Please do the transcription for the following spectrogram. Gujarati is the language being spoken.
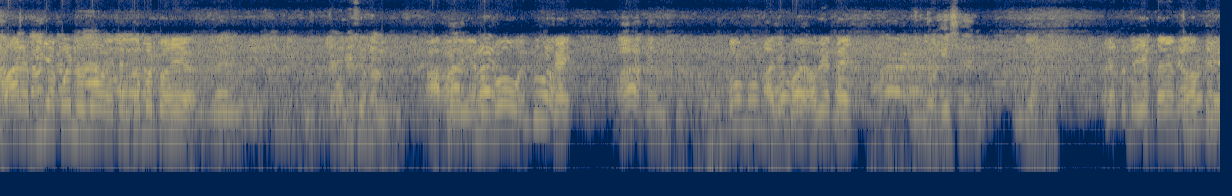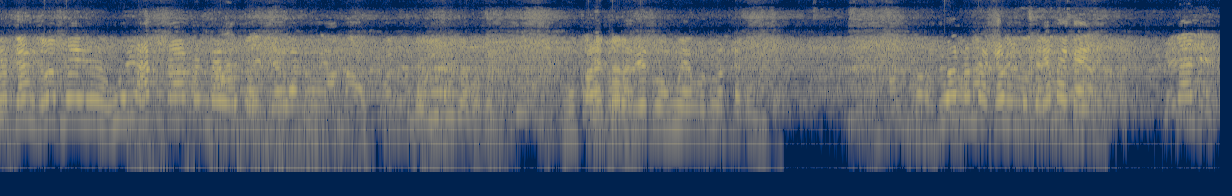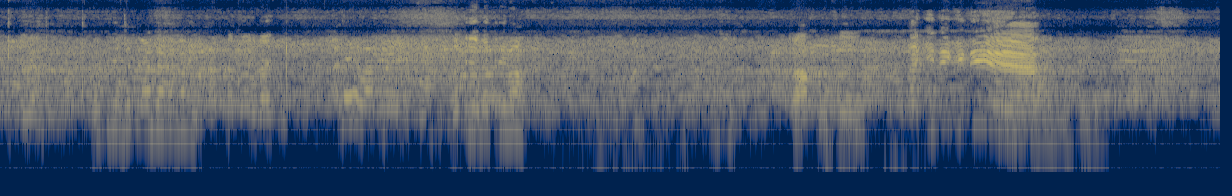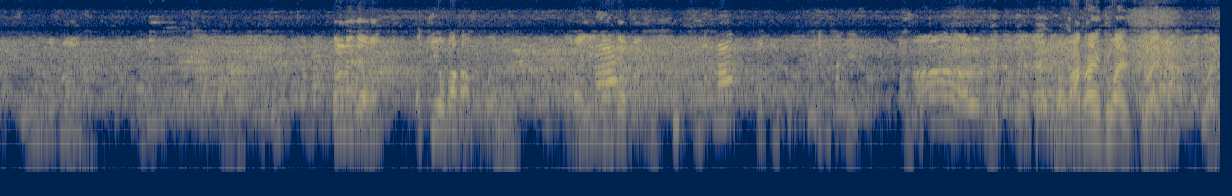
મારે બીજા કોઈનું ન હોય, તને ખબર તો હે. આપણે એનું ન હોય, કાંઈ. આજે બસ હવે કઈ. અરે તમે એક ધારે જવાબ દે હું હું છું જો તમને કેવું તમને કાંઈ નહીં. અલે વાત નહીં. છે ત્રણ હજાર? પચીઓ પાક પાછું. વાઘાણી તું હાલ તું હાલ તું હાલ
